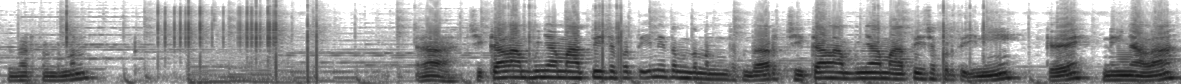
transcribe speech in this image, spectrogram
Sebentar teman-teman Ya, jika lampunya mati seperti ini teman-teman, sebentar. Jika lampunya mati seperti ini, oke, ini nyala.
